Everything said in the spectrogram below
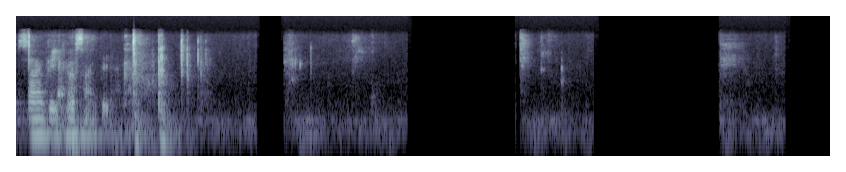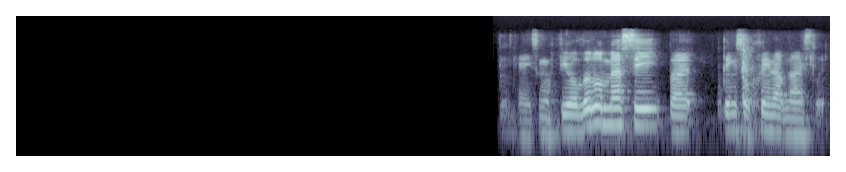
Sine B cosine B. Okay, it's gonna feel a little messy, but things will clean up nicely.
